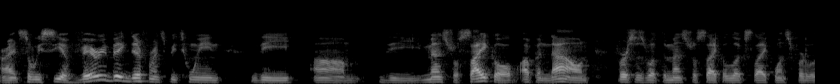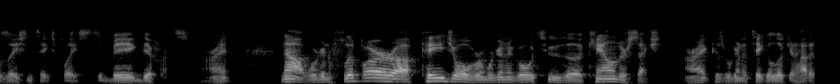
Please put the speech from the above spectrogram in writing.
All right. So we see a very big difference between the um, the menstrual cycle up and down versus what the menstrual cycle looks like once fertilization takes place. It's a big difference. All right. Now we're going to flip our uh, page over and we're going to go to the calendar section. All right, because we're going to take a look at how to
